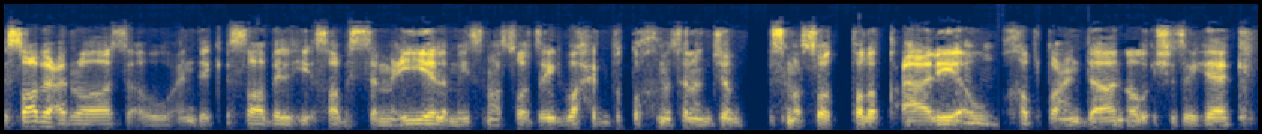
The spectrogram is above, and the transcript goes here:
إصابة على الرأس أو عندك إصابة اللي هي إصابة السمعية لما يسمع صوت زي الواحد بطخ مثلا جنب يسمع صوت طلق عالي أو. خبطة عندان أو شيء زي هيك.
